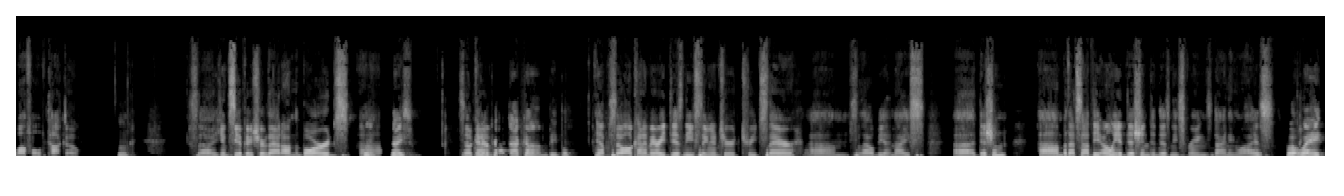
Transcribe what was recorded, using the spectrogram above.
waffle taco. Hmm. So you can see a picture of that on the boards. Uh, Hmm, nice. so kind of Intercot.com, people. Yep. So all kind of very Disney signature treats there. Um, so that will be a nice uh, addition. Um, but that's not the only addition to Disney Springs dining wise. But wait,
